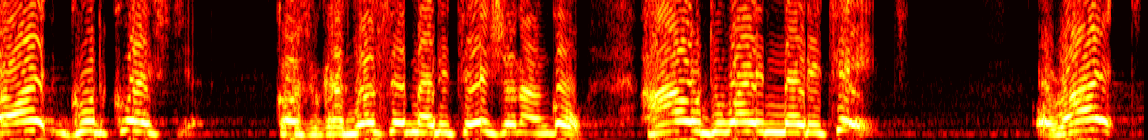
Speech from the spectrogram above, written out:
All right, good question. Because we can just say meditation and go. How do I meditate? All right?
